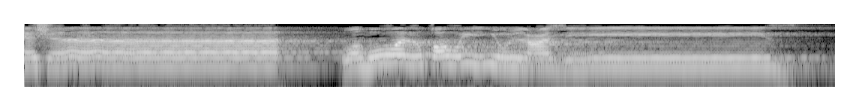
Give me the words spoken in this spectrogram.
يشاء وهو القوي العزيز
